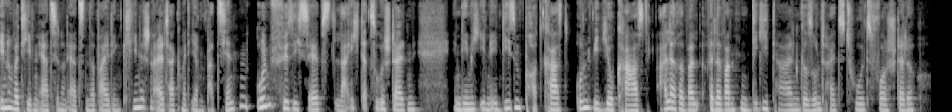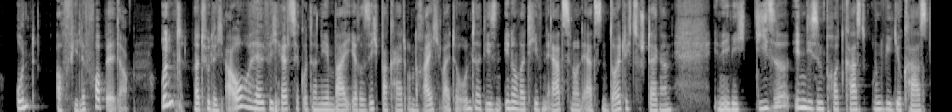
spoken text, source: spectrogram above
innovativen Ärztinnen und Ärzten dabei, den klinischen Alltag mit ihren Patienten und für sich selbst leichter zu gestalten, indem ich Ihnen in diesem Podcast und Videocast alle relevanten digitalen Gesundheitstools vorstelle und auch viele Vorbilder. Und natürlich auch helfe ich Health-Tech-Unternehmen bei, ihre Sichtbarkeit und Reichweite unter diesen innovativen Ärztinnen und Ärzten deutlich zu steigern, indem ich diese in diesem Podcast und Videocast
